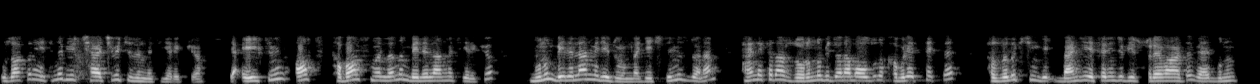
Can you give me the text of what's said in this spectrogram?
uzaktan eğitimde bir çerçeve çizilmesi gerekiyor. Ya eğitimin alt taban sınırlarının belirlenmesi gerekiyor bunun belirlenmediği durumda geçtiğimiz dönem her ne kadar zorunlu bir dönem olduğunu kabul etsek de hazırlık için bence yeterince bir süre vardı ve bunun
